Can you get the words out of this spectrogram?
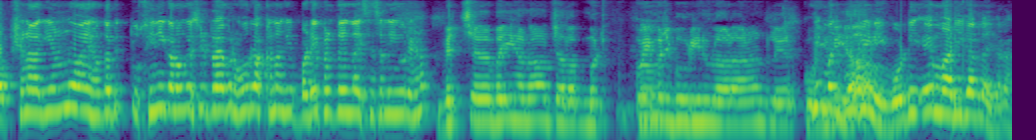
ਆਪਸ਼ਨ ਆ ਗਈਆਂ ਉਹਨਾਂ ਨੂੰ ਐ ਹੁੰਦਾ ਵੀ ਤੁਸੀਂ ਨਹੀਂ ਕਰੋਗੇ ਅਸੀਂ ਡਰਾਈਵਰ ਹੋਰ ਰੱਖ ਲਾਂਗੇ। ਬੜੇ ਫਿਰਦੇ ਲਾਇਸੈਂਸ ਲਈ ਹੋ ਰਹੇ ਹਨਾ? ਵਿੱਚ ਬਈ ਹਨਾ ਚਲ ਕੋਈ ਮਜਬੂਰੀ ਨੂੰ ਲਾ ਲਾ ਨਾ ਦਲੇਰ ਕੋਈ ਨਹੀਂ ਵੀ ਆ। ਮਜਬੂਰੀ ਨਹੀਂ ਗੋਲਡੀ ਇਹ ਮਾੜੀ ਗੱਲ ਹੈ ਯਾਰ।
